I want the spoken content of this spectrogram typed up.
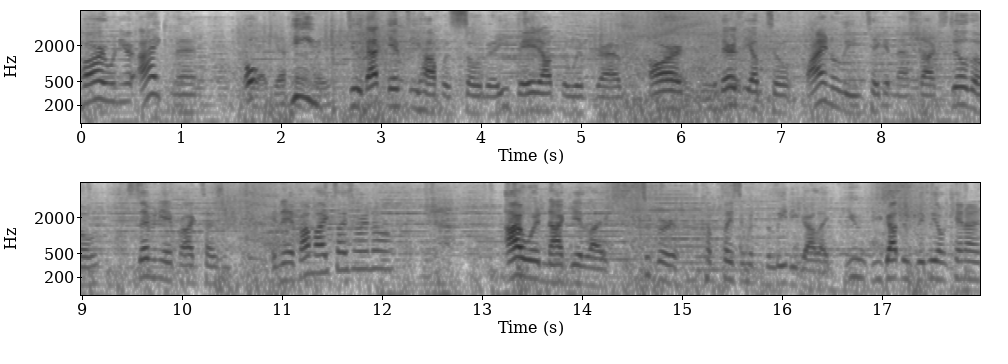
hard when you're Ike, man. Oh, Yeah, he, dude, that empty hop was so good. He baited out the whip grab hard. But there's the up tilt. Finally taking that stock. Still though, 78 for Ike Tyson. And if I'm Ike Tyson right now, I would not get like super complacent with the lead you got. Like you, you got this big lead on K9,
